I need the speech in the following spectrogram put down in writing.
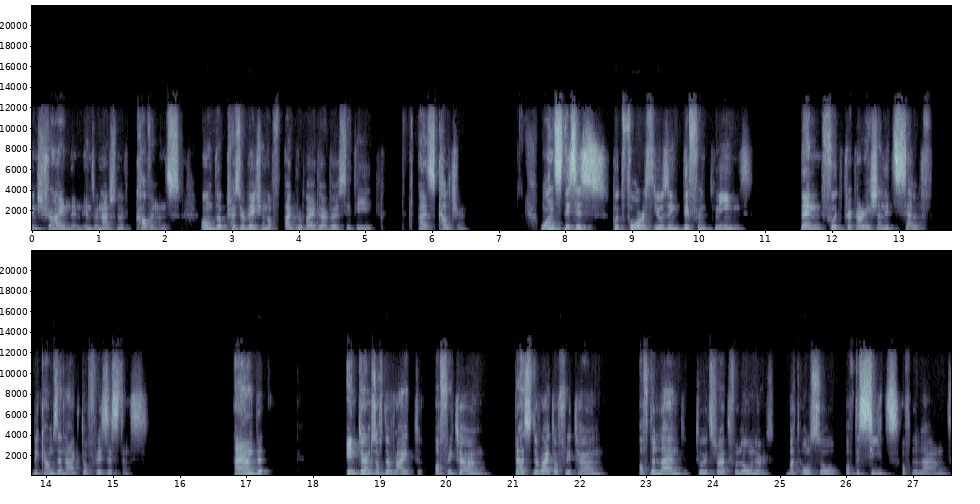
enshrined in international covenants on the preservation of agrobiodiversity as culture. Once this is put forth using different means, then food preparation itself becomes an act of resistance. And in terms of the right of return, that's the right of return of the land to its rightful owners, but also of the seeds of the land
